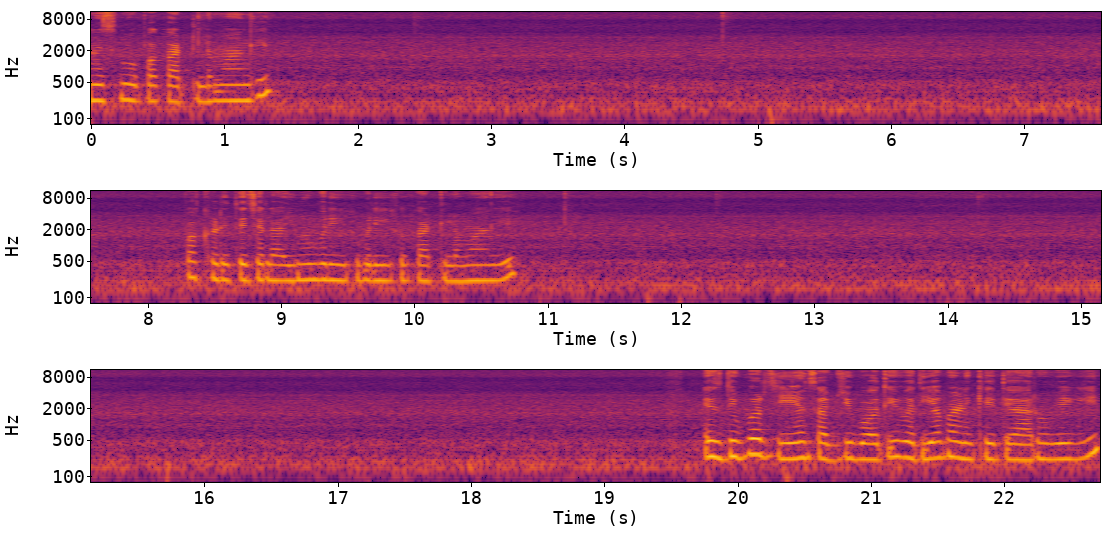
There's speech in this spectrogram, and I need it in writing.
ਹੁਣ ਇਸ ਨੂੰ ਆਪਾਂ ਕੱਟ ਲਵਾਂਗੇ। ਪਖੜੀ ਤੇ ਚਲਾਈ ਨੂੰ ਬਰੀਕ ਬਰੀਕ ਕੱਟ ਲਵਾਂਗੇ। ਇਸ ਦੀ ਭੁਰਜੀ ਜਾਂ ਸਬਜ਼ੀ ਬਹੁਤ ਹੀ ਵਧੀਆ ਬਣ ਕੇ ਤਿਆਰ ਹੋਵੇਗੀ।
